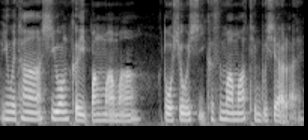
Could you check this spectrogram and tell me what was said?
因为他希望可以帮妈妈多休息，可是妈妈停不下来。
